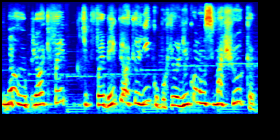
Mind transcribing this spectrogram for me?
Não, o pior que foi, tipo, foi bem pior que o Lincoln, porque o Lincoln não se machuca.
